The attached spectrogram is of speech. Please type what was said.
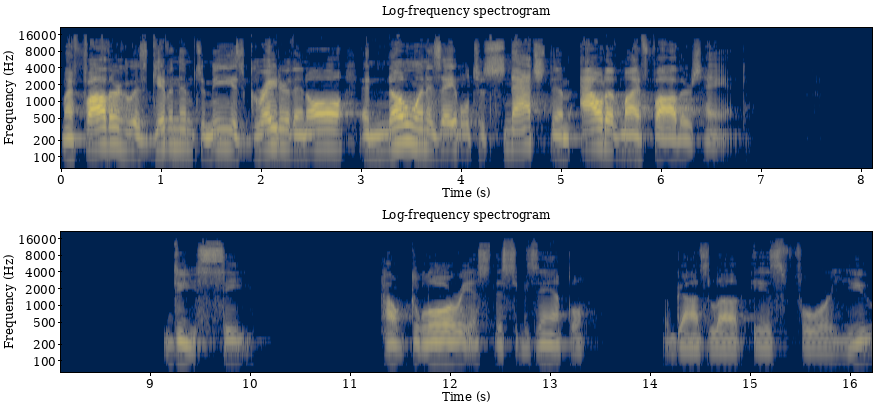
My Father who has given them to me is greater than all, and no one is able to snatch them out of my Father's hand. Do you see how glorious this example of God's love is for you?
